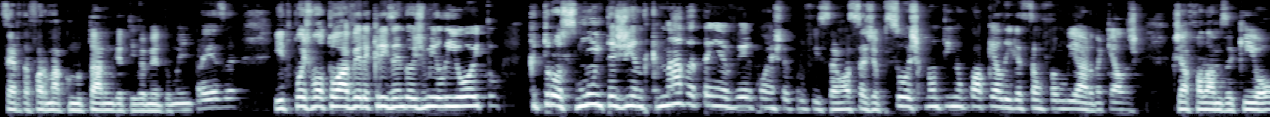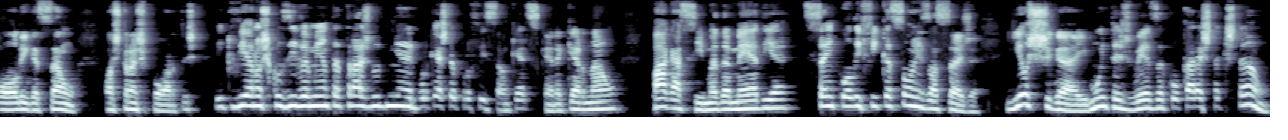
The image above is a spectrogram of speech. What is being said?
certa forma a conotar negativamente uma empresa, e depois voltou a haver a crise em 2008 que trouxe muita gente que nada tem a ver com esta profissão, ou seja, pessoas que não tinham qualquer ligação familiar daquelas que já falámos aqui, ou, ou ligação aos transportes, e que vieram exclusivamente atrás do dinheiro, porque esta profissão, quer se queira, quer não, paga acima da média sem qualificações, ou seja, e eu cheguei muitas vezes a colocar esta questão.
